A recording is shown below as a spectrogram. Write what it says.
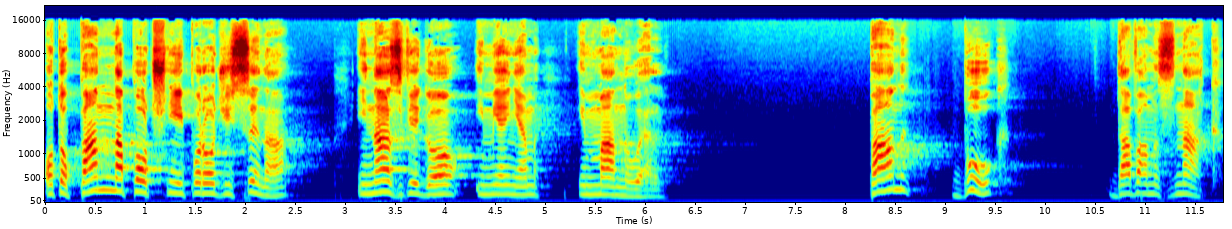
Oto Panna pocznie i porodzi syna i nazwie go imieniem Immanuel. Pan Bóg da wam znak.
